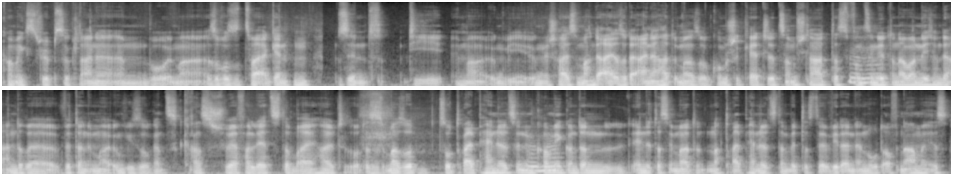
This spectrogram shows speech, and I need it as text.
Comic-Strips, so kleine, ähm, wo immer, also wo so zwei Agenten sind, die immer irgendwie irgendeine Scheiße machen. Der, also der eine hat immer so komische Gadgets am Start, das mhm. funktioniert dann aber nicht und der andere wird dann immer irgendwie so ganz krass schwer verletzt dabei halt. So, das ist immer so, so drei Panels in dem mhm. Comic und dann endet das immer nach drei Panels damit, dass der wieder in der Notaufnahme ist.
